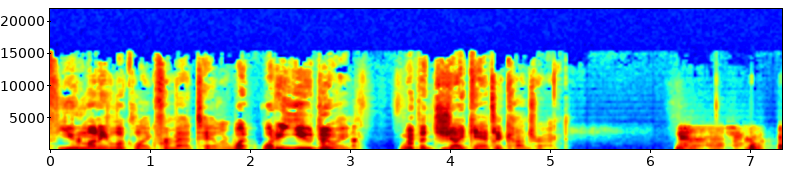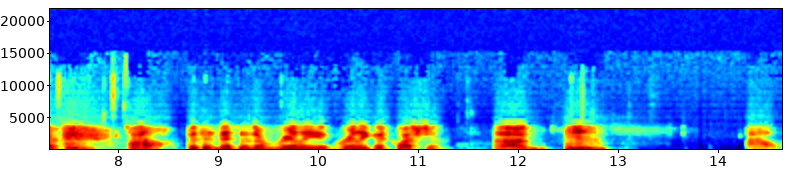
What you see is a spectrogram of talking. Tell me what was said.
fu money look like for Matt Taylor? What what are you doing with a gigantic contract? Wow, this is this is a really really good question. Um, wow,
